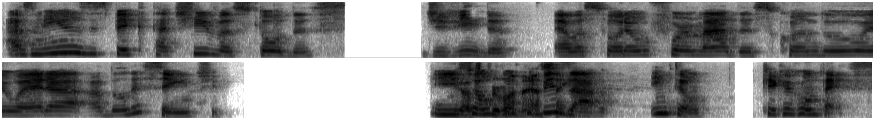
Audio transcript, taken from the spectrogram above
as minhas expectativas todas de vida, elas foram formadas quando eu era adolescente. E E isso é um pouco bizarro. Então, o que que acontece?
